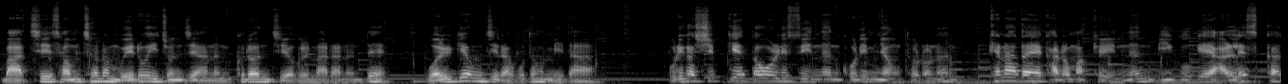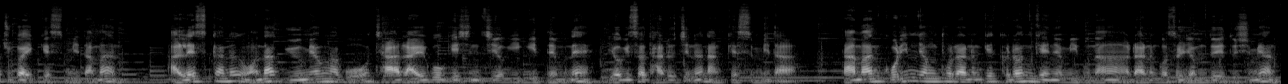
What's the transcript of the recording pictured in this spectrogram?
마치 섬처럼 외로이 존재하는 그런 지역을 말하는데 월경지라고도 합니다. 우리가 쉽게 떠올릴 수 있는 고립 영토로는 캐나다에 가로막혀 있는 미국의 알래스카주가 있겠습니다만 알래스카는 워낙 유명하고 잘 알고 계신 지역이기 때문에 여기서 다루지는 않겠습니다. 다만 고립 영토라는 게 그런 개념이구나 라는 것을 염두에 두시면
